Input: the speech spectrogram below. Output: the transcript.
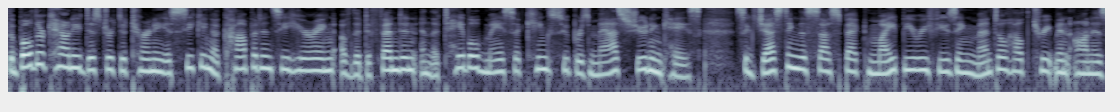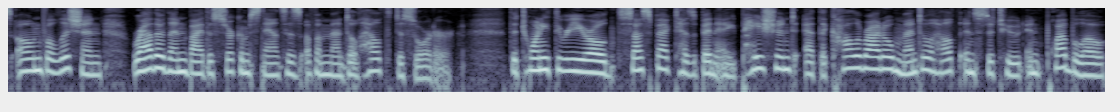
The Boulder County District Attorney is seeking a competency hearing of the defendant in the Table Mesa King Soopers mass shooting case, suggesting the suspect might be refusing mental health treatment on his own volition rather than by the circumstances of a mental health disorder. The 23 year old suspect has been a patient at the Colorado Mental Health Institute in Pueblo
